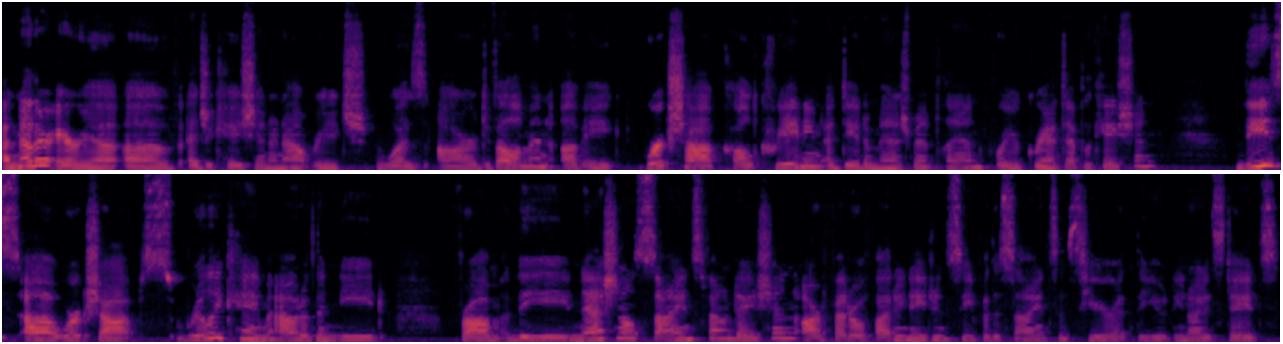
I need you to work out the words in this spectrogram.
Another area of education and outreach was our development of a workshop called Creating a Data Management Plan for Your Grant Application. These uh, workshops really came out of the need from the National Science Foundation, our federal funding agency for the sciences here at the United States.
